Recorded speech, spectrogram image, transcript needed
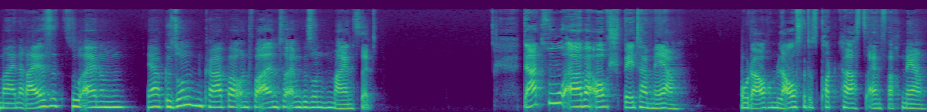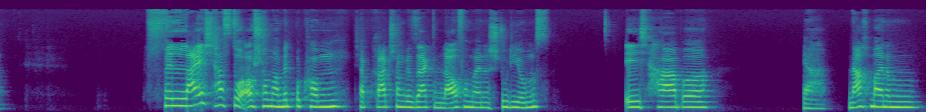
meine Reise zu einem ja, gesunden Körper und vor allem zu einem gesunden Mindset. Dazu aber auch später mehr oder auch im Laufe des Podcasts einfach mehr. Vielleicht hast du auch schon mal mitbekommen, ich habe gerade schon gesagt, im Laufe meines Studiums, ich habe ja nach meinem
